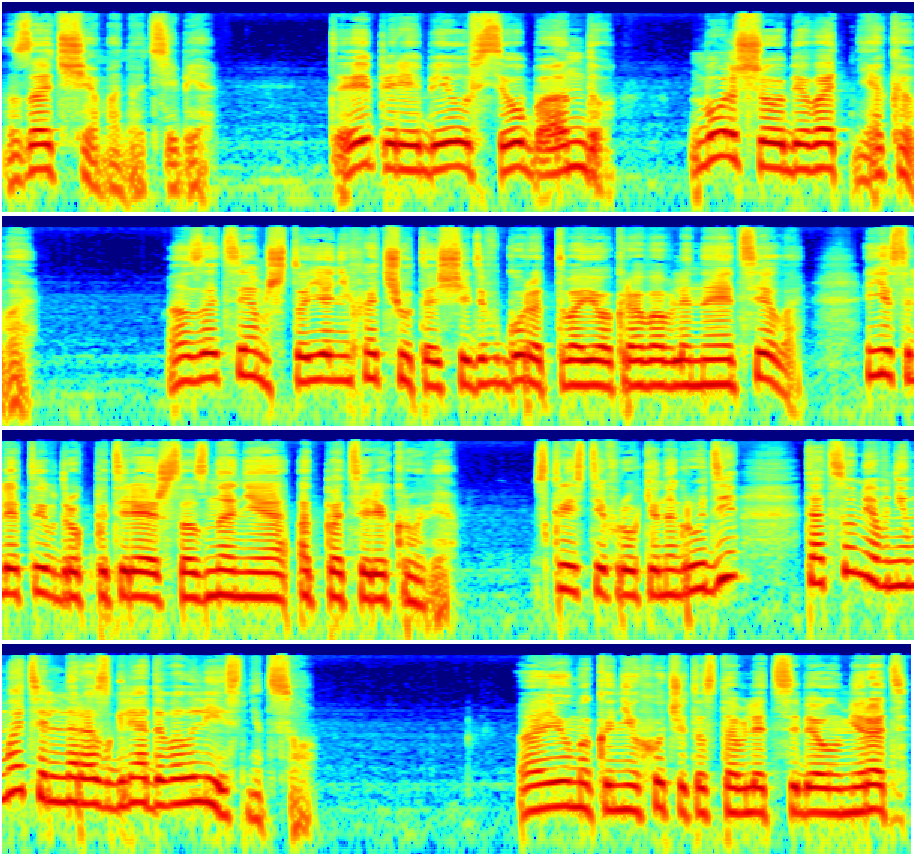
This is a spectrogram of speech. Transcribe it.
«Зачем оно тебе? Ты перебил всю банду. Больше убивать некого. А затем, что я не хочу тащить в город твое окровавленное тело, если ты вдруг потеряешь сознание от потери крови». Скрестив руки на груди, Тацуми внимательно разглядывал лестницу. А Юмака не хочет оставлять себя умирать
